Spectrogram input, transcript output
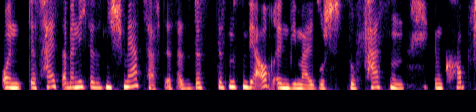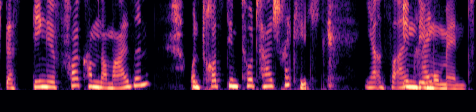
Und das heißt aber nicht, dass es nicht schmerzhaft ist. Also das, das müssen wir auch irgendwie mal so, so fassen im Kopf, dass Dinge vollkommen normal sind und trotzdem total schrecklich. Ja, und vor allem in dem heißt, Moment.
